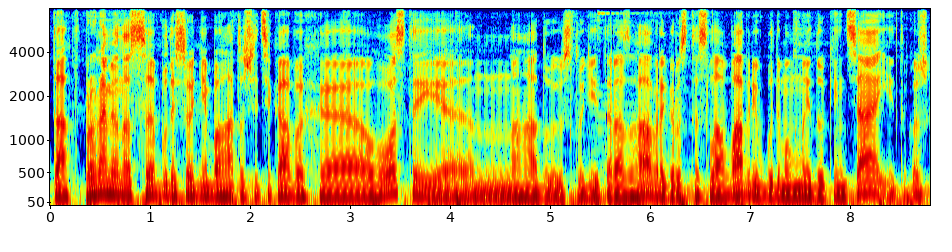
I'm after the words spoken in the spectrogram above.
Так, в програмі у нас буде сьогодні багато ще цікавих е, гостей. Е, Нагадую, студії Тарас Гаврик, Ростислав Ваврів. Будемо ми до кінця, і також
